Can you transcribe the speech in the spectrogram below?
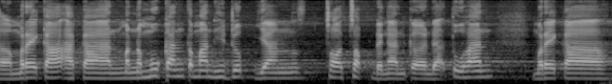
eh, mereka akan menemukan teman hidup yang cocok dengan kehendak Tuhan. Mereka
